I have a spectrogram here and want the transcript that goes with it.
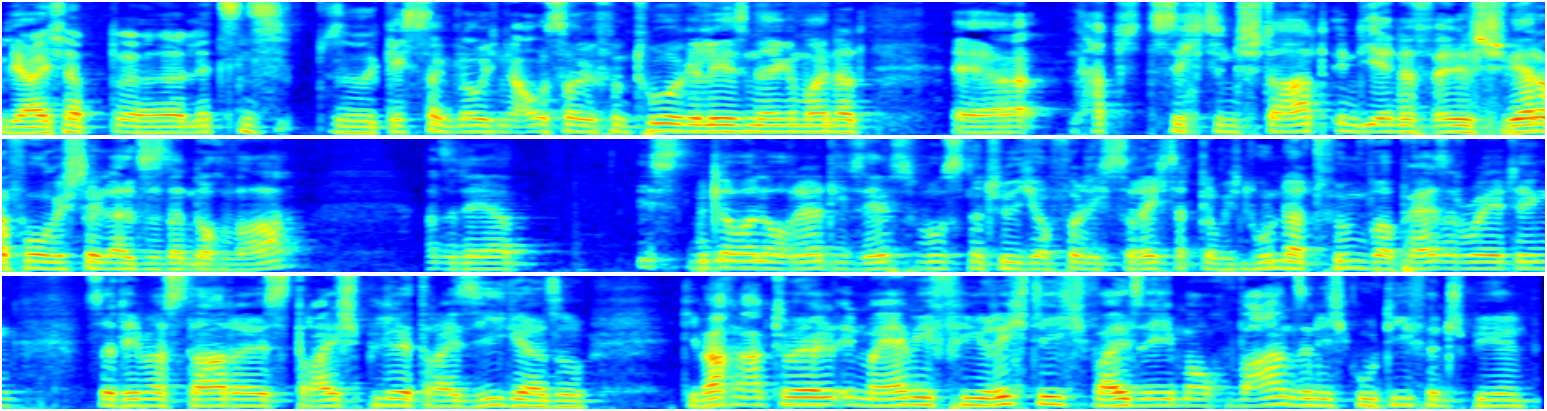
Ja, ich habe äh, letztens, äh, gestern glaube ich, eine Aussage von Tour gelesen, der gemeint hat, er hat sich den Start in die NFL schwerer vorgestellt, als es dann doch war. Also der ist mittlerweile auch relativ selbstbewusst, natürlich auch völlig zurecht, hat glaube ich ein 105er Passer-Rating, seitdem er Starter ist, drei Spiele, drei Siege, also die machen aktuell in Miami viel richtig, weil sie eben auch wahnsinnig gut Defense spielen.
